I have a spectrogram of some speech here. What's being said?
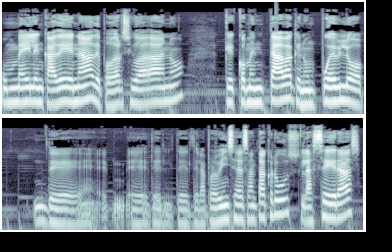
un mail en cadena de Poder Ciudadano que comentaba que en un pueblo de, eh, de, la provincia de Santa Cruz, Las Heras,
